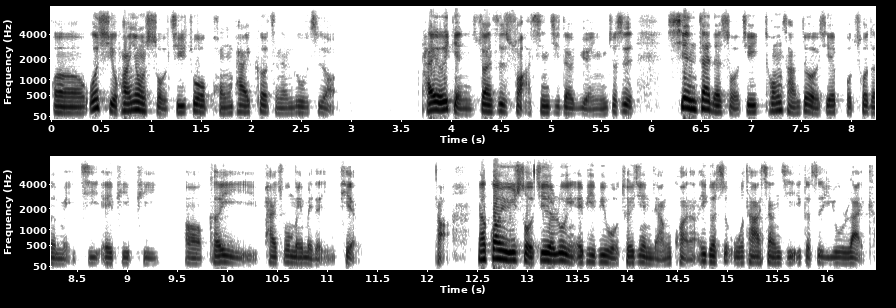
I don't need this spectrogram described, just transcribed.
呃，我喜欢用手机做棚拍课程的录制哦。还有一点算是耍心机的原因，就是现在的手机通常都有一些不错的美肌 APP 哦，可以拍出美美的影片。好，那关于手机的录影 APP，我推荐两款啊，一个是无他相机，一个是 Ulike。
